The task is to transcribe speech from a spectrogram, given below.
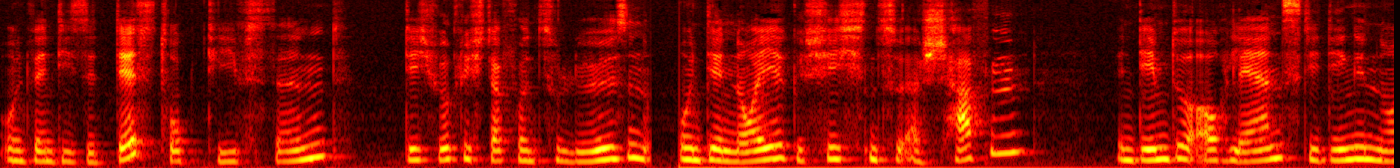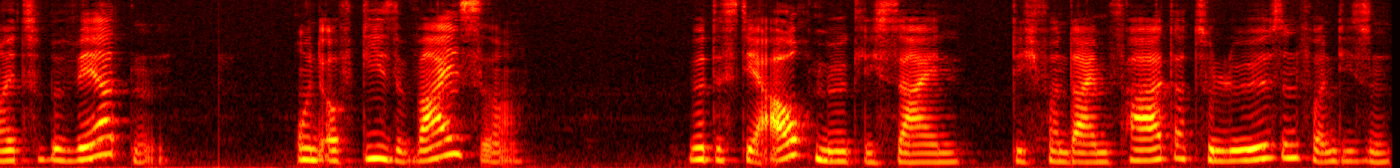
und wenn diese destruktiv sind, dich wirklich davon zu lösen und dir neue Geschichten zu erschaffen, indem du auch lernst, die Dinge neu zu bewerten. Und auf diese Weise wird es dir auch möglich sein, dich von deinem Vater zu lösen, von diesen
